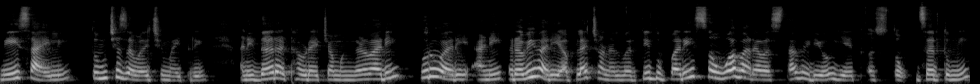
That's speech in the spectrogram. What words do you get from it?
मी सायली तुमची जवळची मैत्रीण. आणि दर आठवड्याच्या मंगळवारी गुरुवारी आणि रविवारी आपल्या चॅनलवरती दुपारी सव्वा बारा वाजता व्हिडिओ येत असतो. जर तुम्ही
